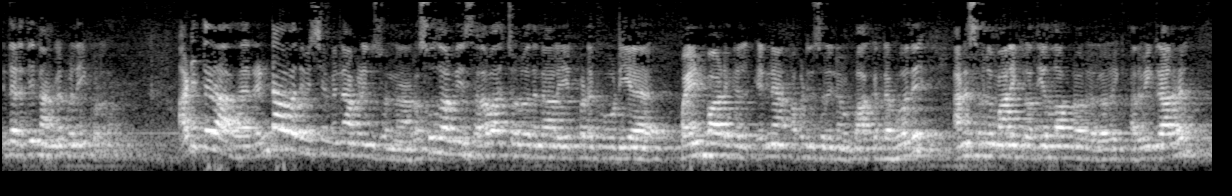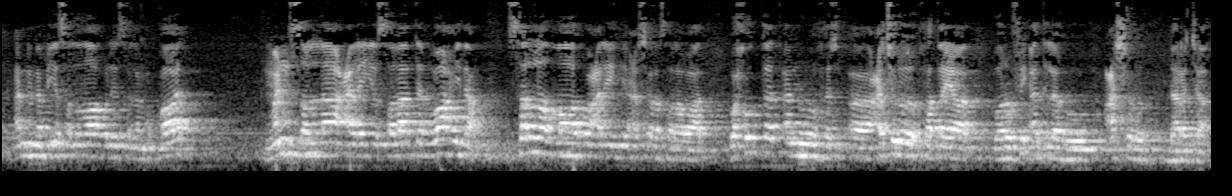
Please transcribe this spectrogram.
இந்த இடத்தில் நாங்கள் விளங்கிக் கொள்ளலாம். அடுத்ததாக இரண்டாவது விஷயம் என்ன அப்படின்னு சொன்னா ரசூலாமி செலவா சொல்வதனால் ஏற்படக்கூடிய பயன்பாடுகள் என்ன அப்படின்னு சொல்லி நம்ம பார்க்கின்ற போது அனசுபு மாலிக் ரதியல்லாஹு அவர்கள் அறிவிக்கிறார்கள் அண்ணன் நபிய ஸல்லல்லாஹு அலைஹி வஸல்லம் قال من صلى علي صلاة واحدة صلى الله عليه عشر صلوات وحطت عنه عشر خطايات ورفعت له عشر درجات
